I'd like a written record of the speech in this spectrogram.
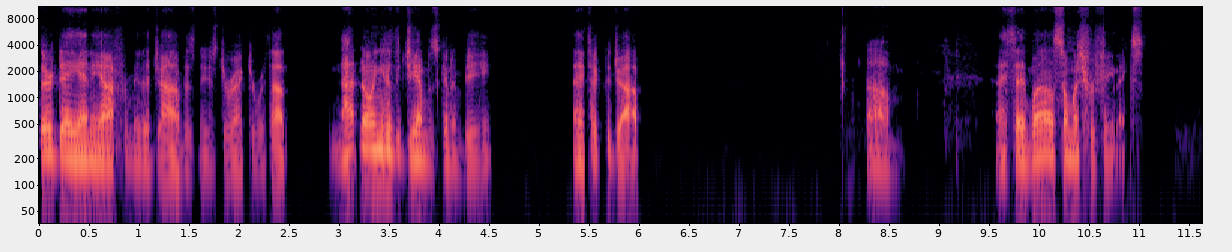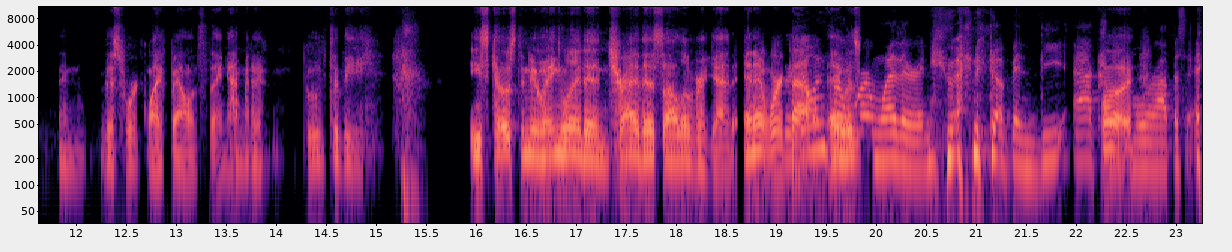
Third day in, he offered me the job as news director without not knowing who the GM was going to be. I took the job. Um, I said, well, so much for Phoenix and this work life balance thing. I'm going to move to the East Coast of New England and try this all over again. And it worked We're out. going It for was, warm weather, and you ended up in the actual Well, polar opposite.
